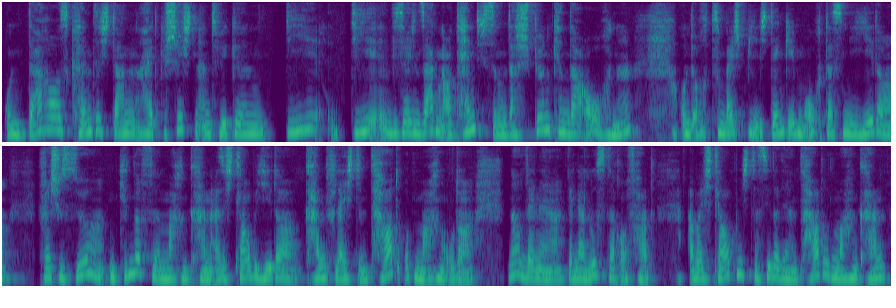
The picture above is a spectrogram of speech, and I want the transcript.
Und daraus können sich dann halt Geschichten entwickeln, die, die, wie soll ich denn sagen, authentisch sind. Und das spüren Kinder auch, ne? Und auch zum Beispiel, ich denke eben auch, dass nie jeder Regisseur einen Kinderfilm machen kann. Also ich glaube, jeder kann vielleicht einen Tatort machen oder, ne, wenn er, wenn er Lust darauf hat. Aber ich glaube nicht, dass jeder, der einen Tatort machen kann,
